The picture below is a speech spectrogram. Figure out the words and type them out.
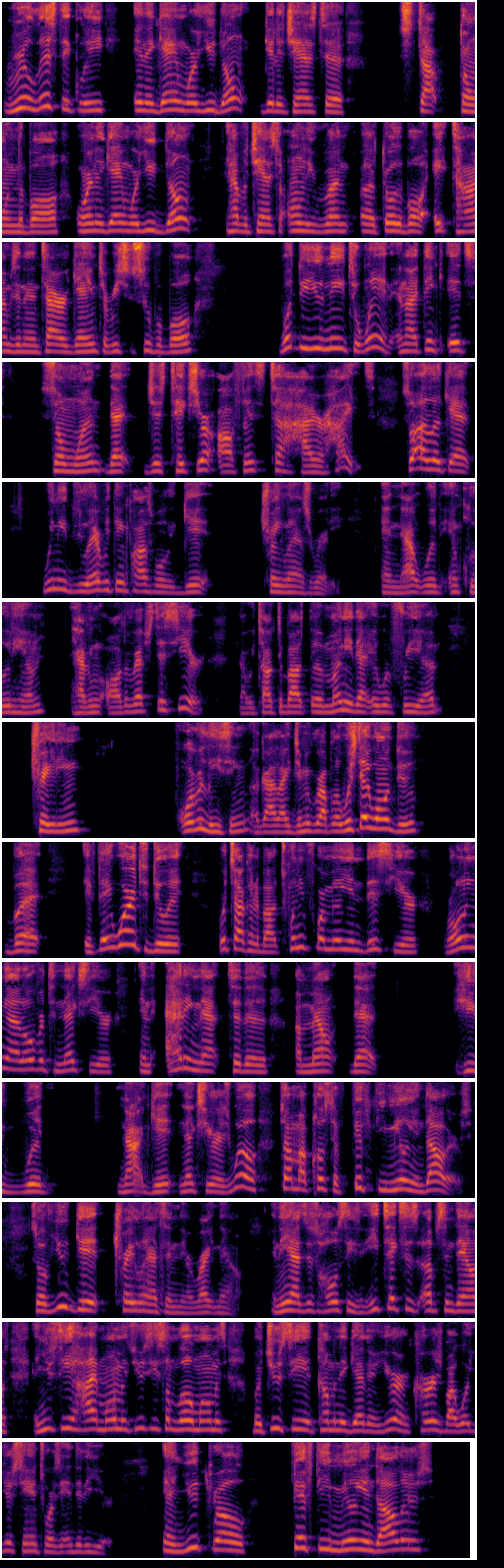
realistically, in a game where you don't get a chance to stop throwing the ball, or in a game where you don't have a chance to only run uh, throw the ball eight times in the entire game to reach the Super Bowl. What do you need to win? And I think it's someone that just takes your offense to higher heights. So I look at we need to do everything possible to get Trey Lance ready, and that would include him having all the reps this year. Now we talked about the money that it would free up trading or releasing a guy like Jimmy Garoppolo, which they won't do. But if they were to do it, we're talking about 24 million this year, rolling that over to next year and adding that to the amount that he would not get next year as well. Talking about close to 50 million dollars. So if you get Trey Lance in there right now, and he has this whole season. He takes his ups and downs, and you see high moments, you see some low moments, but you see it coming together, and you're encouraged by what you're seeing towards the end of the year. And you throw $50 million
